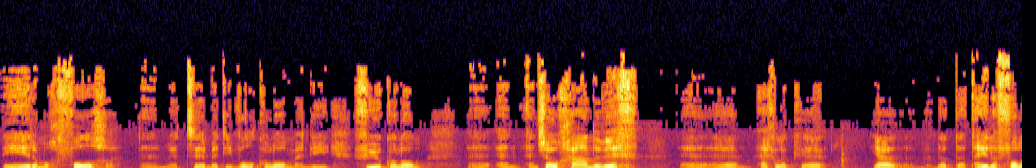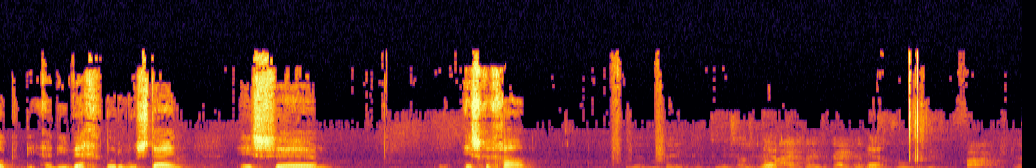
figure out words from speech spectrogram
de Heer mocht volgen. Met, eh, met die wolkolom en die vuurkolom. En, en zo gaandeweg. Eh, eigenlijk, eh, ja, dat, dat hele volk, die, die weg door de woestijn is, is gegaan. Als ik Ja. naar mijn eigen leven kijk, heb ik Ja. het gevoel dat ik vaak eh,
